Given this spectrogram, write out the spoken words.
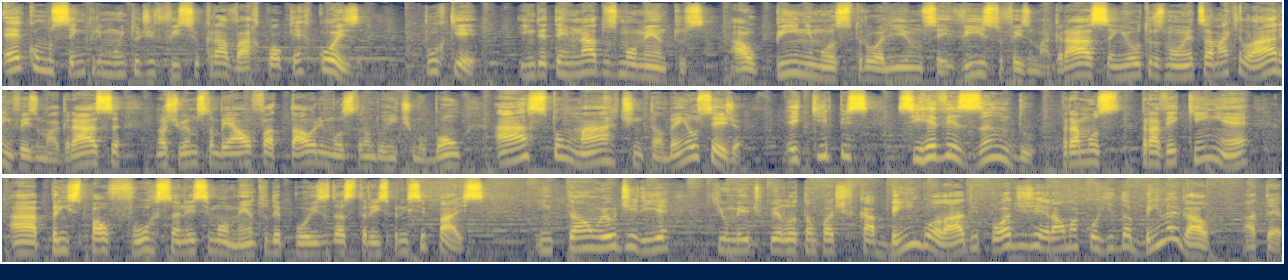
é como sempre muito difícil cravar qualquer coisa. Por quê? Em determinados momentos a Alpine mostrou ali um serviço, fez uma graça, em outros momentos a McLaren fez uma graça, nós tivemos também a AlphaTauri mostrando um ritmo bom, a Aston Martin também, ou seja, equipes se revezando para ver quem é a principal força nesse momento depois das três principais. Então eu diria que o meio de pelotão pode ficar bem embolado e pode gerar uma corrida bem legal. Até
